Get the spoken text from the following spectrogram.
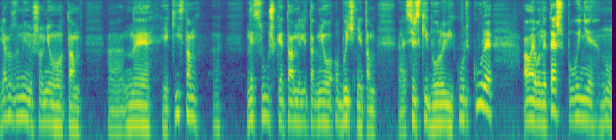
Я розумію, що в нього там е, не якісь там е, несушки, там, і так в нього обичні там е, сільські дворові кур, кури, але вони теж повинні ну,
